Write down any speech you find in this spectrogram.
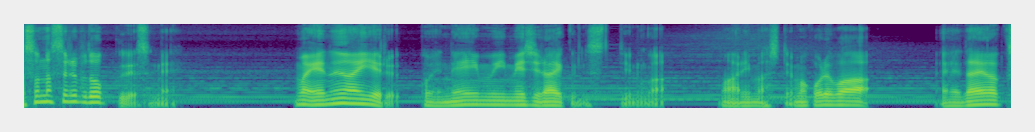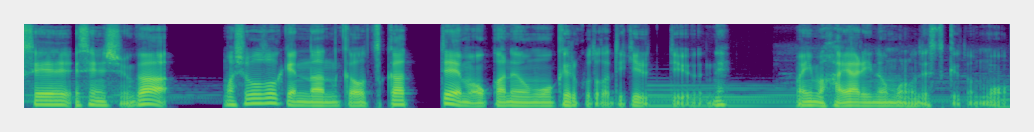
そんなスヌープドッグですね、まあ、NIL、これネームイメージライクネスっていうのが、まあ、ありまして、まあ、これは、えー、大学生選手が、まあ、肖像権なんかを使って、まあ、お金を儲けることができるっていうね、まあ、今流行りのものですけども、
